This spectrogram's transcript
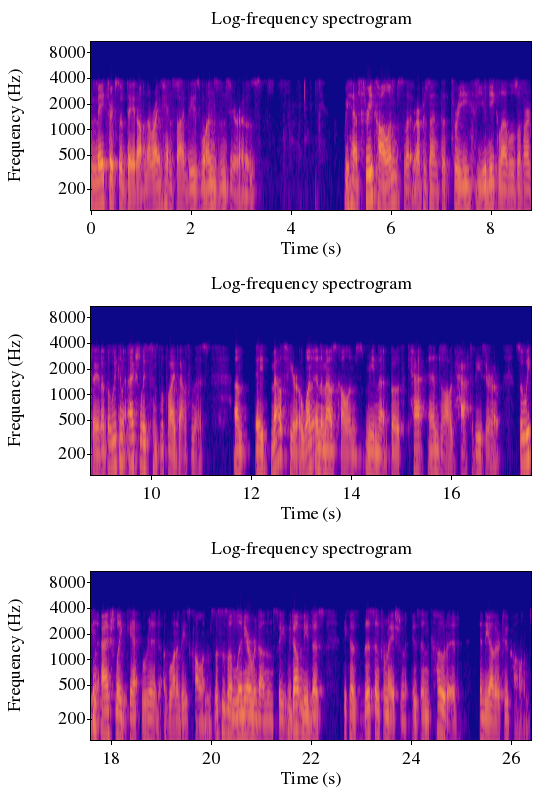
matrix of data on the right-hand side, these ones and zeros, we have three columns that represent the three unique levels of our data, but we can actually simplify down from this. Um, a mouse here, a one in the mouse columns mean that both cat and dog have to be zero. So we can actually get rid of one of these columns. This is a linear redundancy. We don't need this because this information is encoded in the other two columns.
